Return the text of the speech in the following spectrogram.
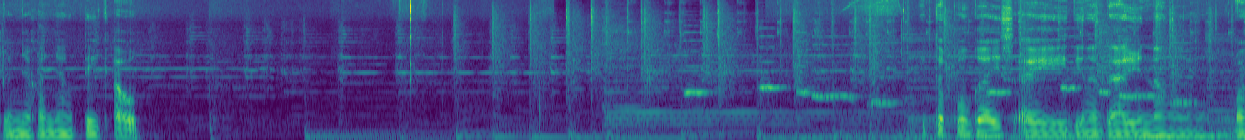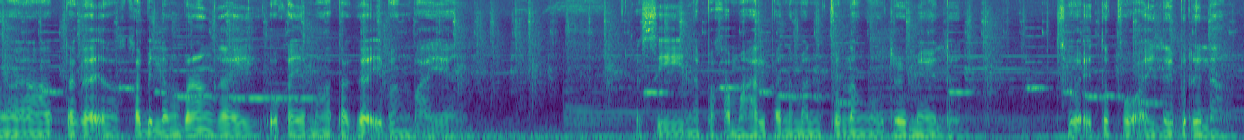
Kanya-kanyang take out. Ito po guys ay dinadayo ng mga taga kabilang barangay o kaya mga taga ibang bayan. Kasi napakamahal pa naman po ng watermelon. So ito po ay libre lang.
